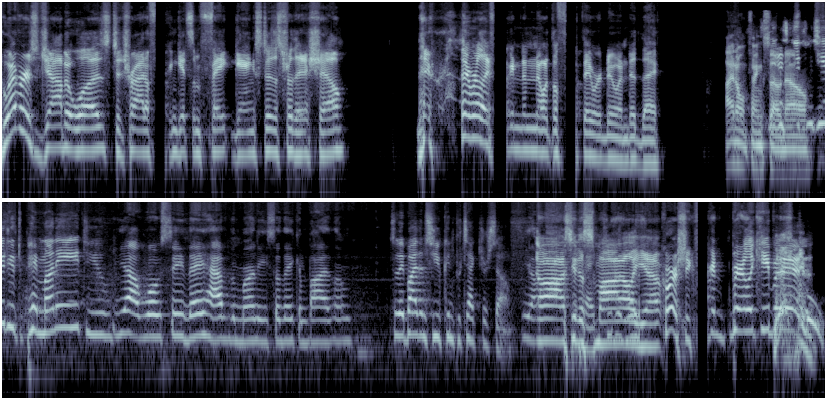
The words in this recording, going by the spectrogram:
whoever's job it was to try to fucking get some fake gangsters for this show, they, they really fucking didn't know what the fuck they were doing, did they? I don't think so, They just no. them to you? Do you have to pay money? Do you? Yeah, well, see, they have the money, so they can buy them. So they buy them so you can protect yourself. Yeah. Ah, I see the Okay, smile. moving. Yeah. Of course, she fucking barely keep it in.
